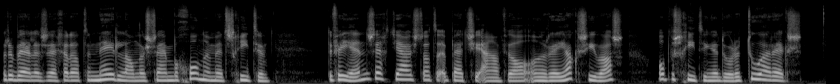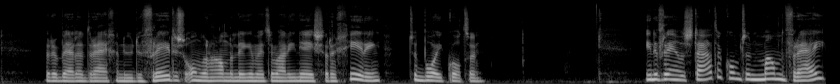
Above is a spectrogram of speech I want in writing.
Rebellen zeggen dat de Nederlanders zijn begonnen met schieten. De VN zegt juist dat de Apache-aanval een reactie was... op beschietingen door de Tuaregs. De rebellen dreigen nu de vredesonderhandelingen met de Malinese regering te boycotten. In de Verenigde Staten komt een man vrij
